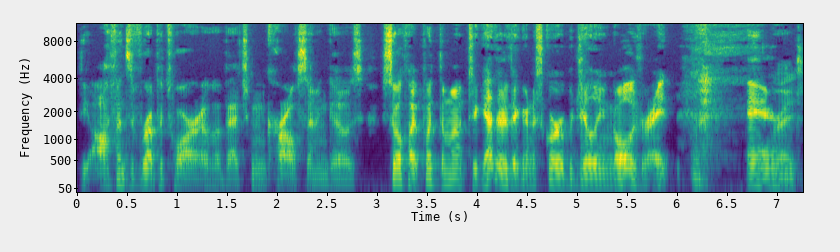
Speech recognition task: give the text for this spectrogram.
the offensive repertoire of Ovechkin and Carlson and goes, so if I put them out together, they're going to score a bajillion goals, right? And Right.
